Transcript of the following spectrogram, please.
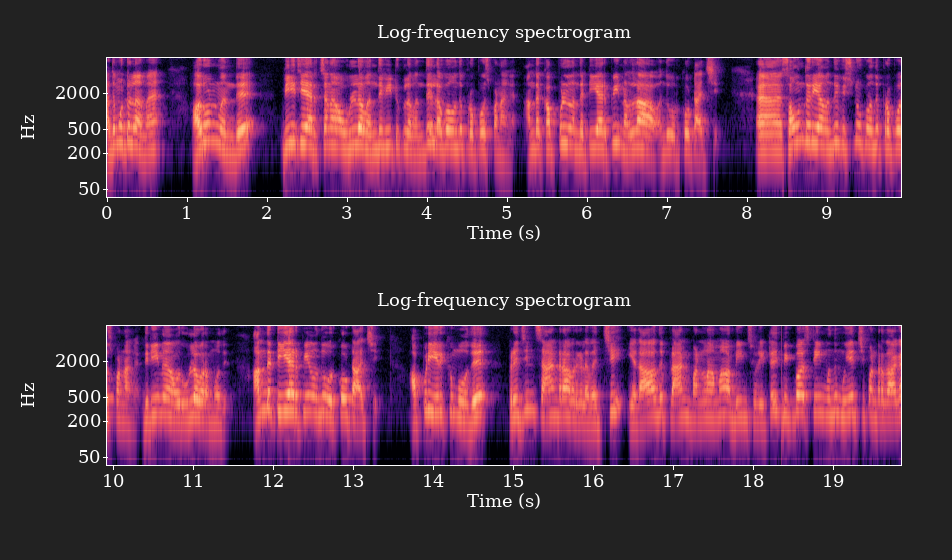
அது மட்டும் இல்லாமல் அருண் வந்து விஜே அர்ச்சனா உள்ளே வந்து வீட்டுக்குள்ளே வந்து லவ்வை வந்து ப்ரொப்போஸ் பண்ணாங்க. அந்த கப்புள் அந்த டிஆர்பி நல்லா வந்து ஒர்க் அவுட் ஆச்சு. சௌந்தர்யா வந்து விஷ்ணுக்கு வந்து ப்ரொப்போஸ் பண்ணாங்க. திடீர்னு அவர் உள்ளே வரும்போது. அந்த டிஆர்பியும் வந்து ஒர்க் அவுட் ஆச்சு. அப்படி இருக்கும்போது பிரஜின் சாண்ட்ரா அவர்களை வச்சு ஏதாவது பிளான் பண்ணலாமா அப்படின்னு சொல்லிட்டு பிக் பாஸ் டீம் வந்து முயற்சி பண்ணுறதாக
